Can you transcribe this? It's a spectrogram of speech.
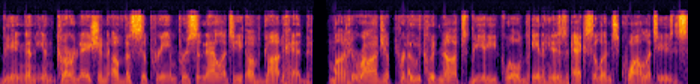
Being an incarnation of the Supreme Personality of Godhead, Maharaja Prithu could not be equaled in his excellent qualities.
